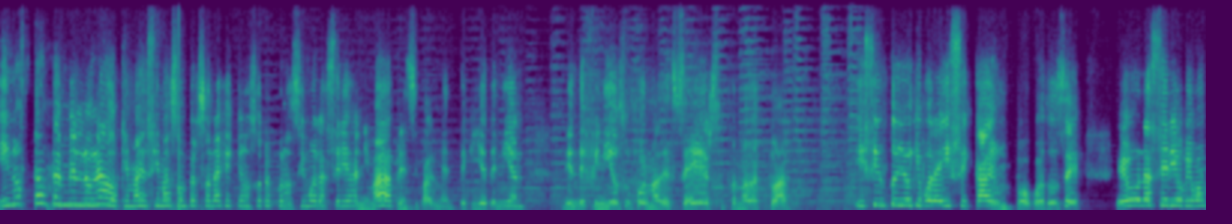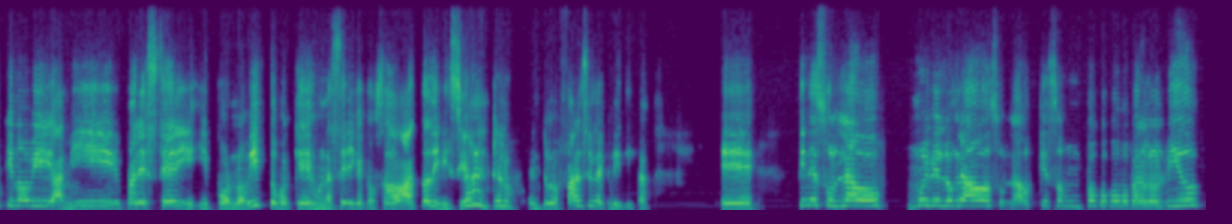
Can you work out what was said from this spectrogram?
Y no están tan bien logrados, que más encima son personajes que nosotros conocimos en las series animadas principalmente, que ya tenían bien definido su forma de ser, su forma de actuar y siento yo que por ahí se cae un poco. Entonces, es una serie Obi-Wan Kenobi, a mi parecer, y, por lo visto, porque es una serie que ha causado hasta división entre los, entre los fans y la crítica, eh, tiene sus lados muy bien logrados, sus lados que son un poco como para el olvido,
